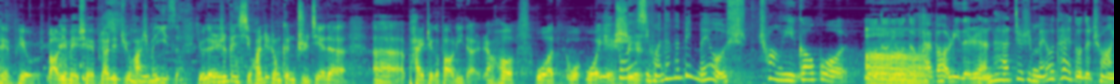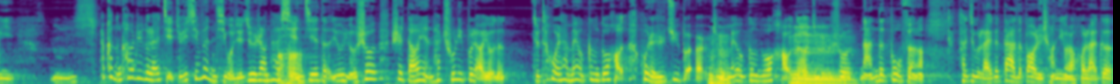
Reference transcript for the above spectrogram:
谓不有暴力美学，不知道这句话什么意思。有的人是更喜欢这种更直接的呃拍这个暴力的，然后我我我也我也是喜欢，但他并没有创意高过有的啊有的拍暴力的人，他就是没有太多的创意。嗯，他可能靠这个来解决一些问题，我觉得就是让他衔接的。有有时候是导演他处理不了有的，就他或者他没有更多好的，或者是剧本儿就是没有更多好的，嗯就是说难的部分了，他就来个大的暴力场景，然后来个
